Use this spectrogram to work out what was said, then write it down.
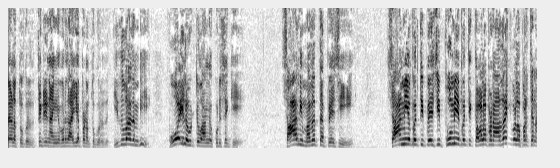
வேலை தூக்குறது திடீர்னு அங்கே வர்றது ஐயப்பனை தூக்குறது. இதுவா தம்பி கோயிலை விட்டு வாங்க குடிசைக்கு. சாதி மதத்தை பேசி சாமியை பற்றி பேசி பூமியை பற்றி கவலைப்படாத இவ்வளோ பிரச்சனை.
